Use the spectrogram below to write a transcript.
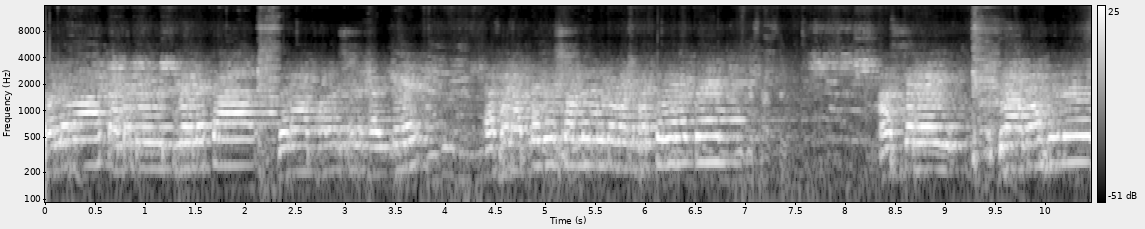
ধন্যবাদ আমাদের প্রিয় নেতা জনাব ভাইকে এখন আপনাদের সামনে মূল্যবান বক্তব্য রাখবেন। আজকের এই দোয়া মাহফিলের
